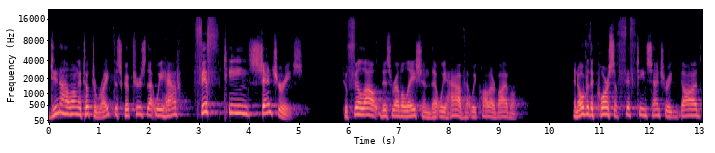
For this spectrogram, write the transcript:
Do you know how long it took to write the scriptures that we have? 15 centuries to fill out this revelation that we have, that we call our Bible. And over the course of 15 centuries, God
